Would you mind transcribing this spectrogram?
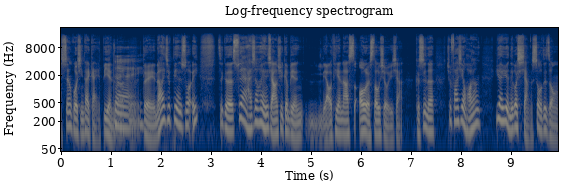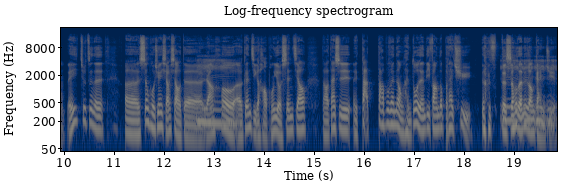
生活形态改变了，对对，然后就变成说，哎，这个虽然还是会很想要去跟别人聊天啊，偶尔 social 一下，可是呢，就发现好像越来越能够享受这种，哎，就真的。呃，生活圈小小的，然后呃，跟几个好朋友深交，然后但是呃，大大部分那种很多人的地方都不太去的的时候的那种感觉，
